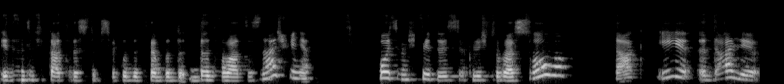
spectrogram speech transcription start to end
ідентифікатори стопсів, куди треба додавати значення. Потім щитується ключове слово, так, і далі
